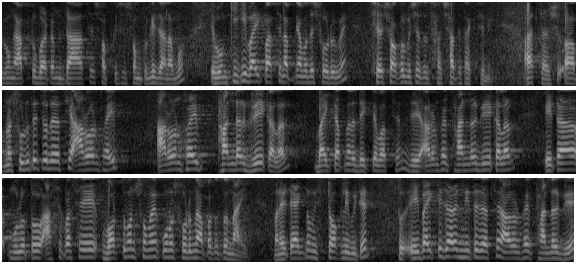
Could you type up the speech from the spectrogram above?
এবং আপ টু বাটম যা আছে সব কিছু সম্পর্কে জানাব, এবং কি কি বাইক পাচ্ছেন আপনি আমাদের শোরুমে সে সকল বিষয়ে সাথে থাকছেনই আচ্ছা আমরা শুরুতে চলে যাচ্ছি R one five R one five thunder grey colour বাইকটা আপনারা দেখতে পাচ্ছেন যে R one five thunder grey colour এটা মূলত আশেপাশে বর্তমান সময়ে কোনো শোরুমে আপাতত নাই। মানে এটা একদম স্টক লিমিটেড তো এই বাইকটি যারা নিতে যাচ্ছেন আর ফাইভ থান্ডার গ্রে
